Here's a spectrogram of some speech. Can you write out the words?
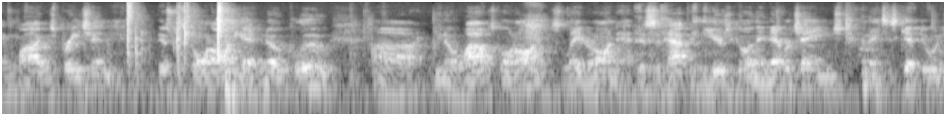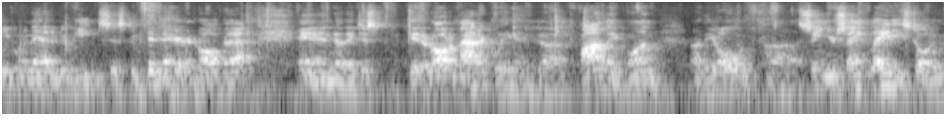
and while he was preaching, this was going on, he had no clue uh, you know, why it was going on. It was later on that this had happened years ago, and they never changed. they just kept doing it even when they had a new heating system in there and all that. And uh, they just did it automatically. And uh, finally, one the old senior saint ladies told him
